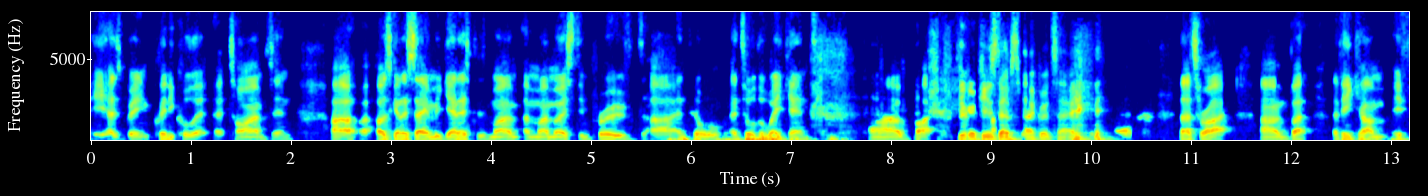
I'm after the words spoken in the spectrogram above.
he has been clinical at, at times. And uh, I was going to say Magennis is my my most improved uh, until until the weekend. Uh, but took a few steps backwards. Hey, that's right. Um, but I think um, if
